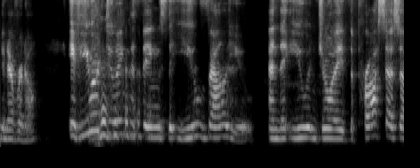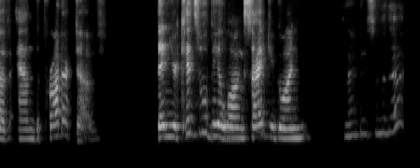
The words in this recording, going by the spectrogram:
You never know. If you're doing the things that you value and that you enjoy the process of and the product of, then your kids will be mm. alongside you going, Can I do some of that?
